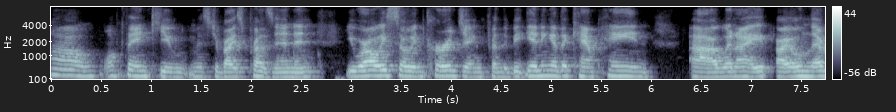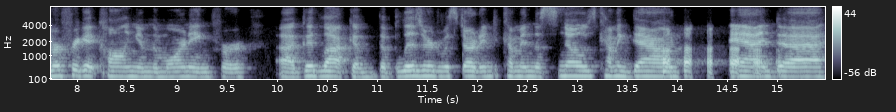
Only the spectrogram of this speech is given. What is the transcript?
Oh, well, thank you, Mr. Vice President. And you were always so encouraging from the beginning of the campaign. Uh, when I, I will never forget calling him the morning for uh, good luck. The blizzard was starting to come in, the snow's coming down, and uh,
